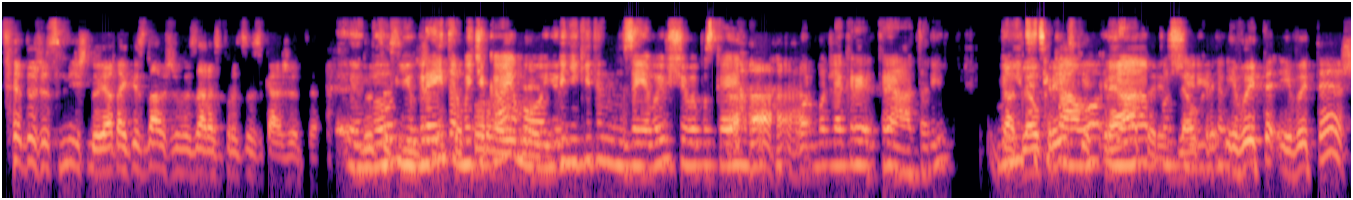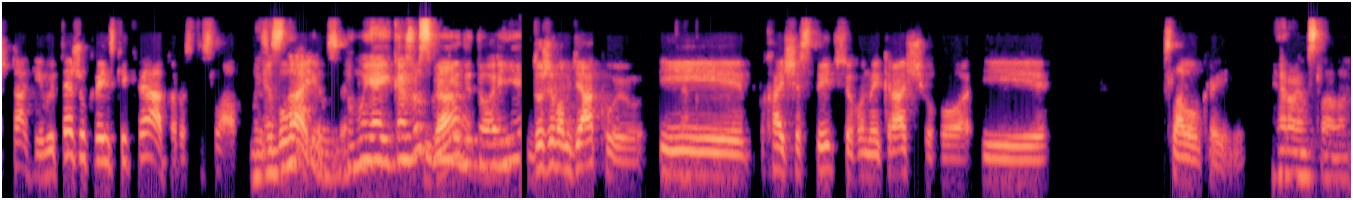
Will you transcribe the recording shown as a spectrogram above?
Це дуже смішно. Я так і знав, що ви зараз про це скажете. Е, Ну, Ну. Юкрейтор, ми чекаємо. Юрій Нікітин заявив, що випускає платформу для кре- Так, Мені для українських креаторів, для Украї... і ви те, і ви теж так, і ви теж український креатор, Ростислав. Не Я забувайте знаю, це. тому я і кажу своїй Да. аудиторії. Дуже вам дякую і хай щастить всього найкращого і слава Україні. Героям слава.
